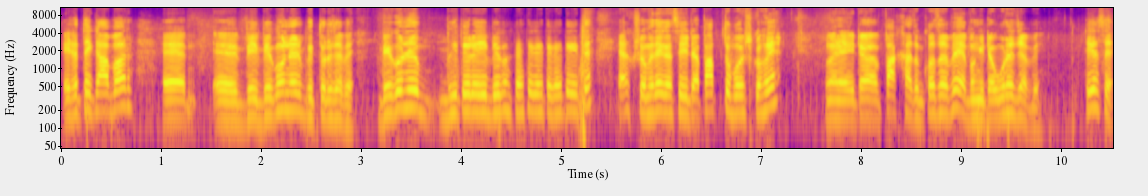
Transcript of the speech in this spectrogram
এটা থেকে আবার বেগুনের ভিতরে যাবে। বেগুনের ভিতরে এই বেগুন খাইতে খাইতে খাইতে খাইতে এক সময় দেখা যাচ্ছে এটা প্রাপ্তবয়স্ক হয়ে মানে এটা পাখা গজাবে এবং এটা উড়ে যাবে। ঠিক আছে?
